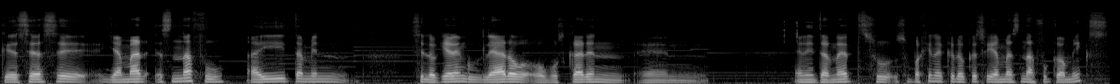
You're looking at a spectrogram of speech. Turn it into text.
que se hace llamar Snafu. Ahí también, si lo quieren googlear o, o buscar en, en, en internet, su, su página creo que se llama Snafu Comics.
